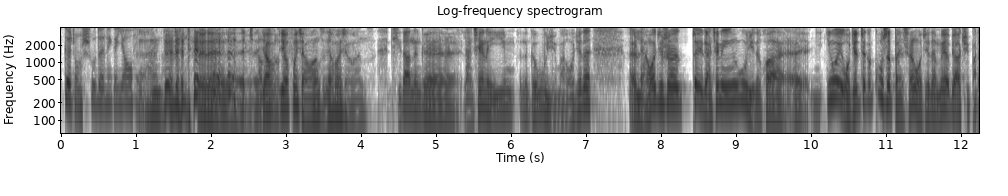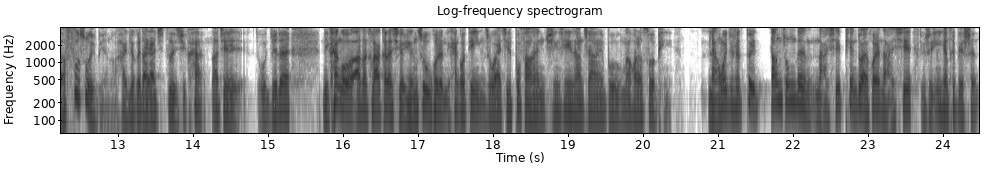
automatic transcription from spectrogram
各种书的那个妖风。嗯，对对对，对对对对妖妖风小王子，妖风小王子。提到那个两千零一那个物语嘛，我觉得呃两位就说对两千零一物语的话，呃，因为我觉得这个故事本身，我觉得没有必要去把它复述一遍了，还留给大家去自己去看。而且我觉得你看过阿萨克拉克的写原著或者你看过电影之外，其实不妨碍你去欣赏这样一部漫画的作品。两位就是对当中的哪些片段或者哪一些就是印象特别深？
